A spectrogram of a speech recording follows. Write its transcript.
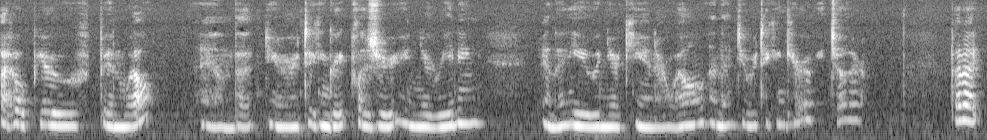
I hope you've been well and that you're taking great pleasure in your reading and that you and your kin are well and that you are taking care of each other. Bye bye.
